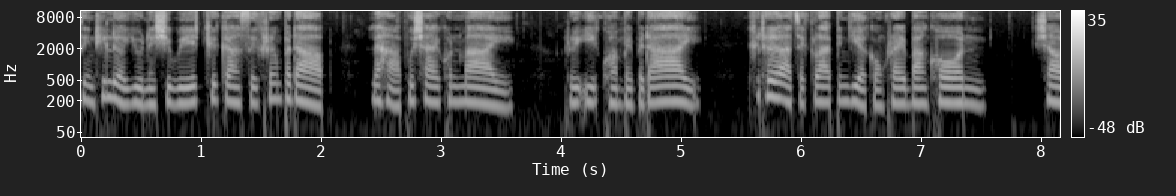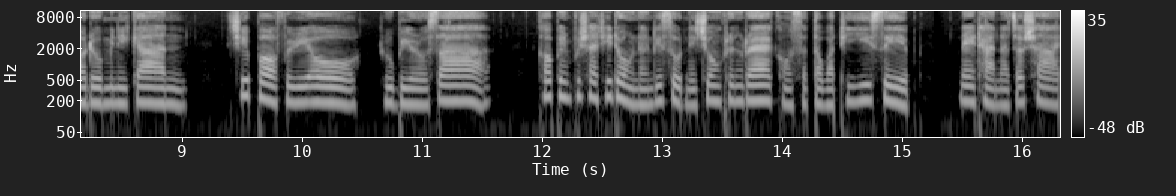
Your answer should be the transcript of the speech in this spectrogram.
สิ่งที่เหลืออยู่ในชีวิตคือการซื้อเครื่องประดับ และหาผู้ชายคนใหม่ หรืออีกความเป็นไปได้ คือเธออาจจะกลายเป็นเหยื่อของใครบางคน ชาวโดมินิกัน ชื่อปอร์ฟิริโอ รูบิโรซาเขาเป็นผู้ชายที่โด่งดังที่สุดในช่วงครึ่งแรกของศตวรรษที่ 20 ในฐานะเจ้าชาย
